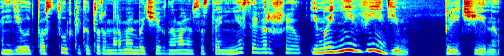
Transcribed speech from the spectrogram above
они делают поступки, которые нормальный человек в нормальном состоянии не совершил. И мы не видим причину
